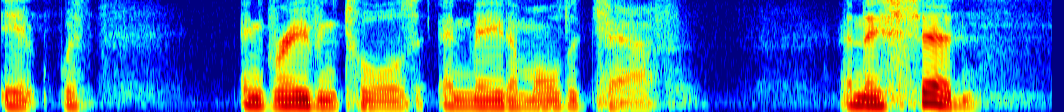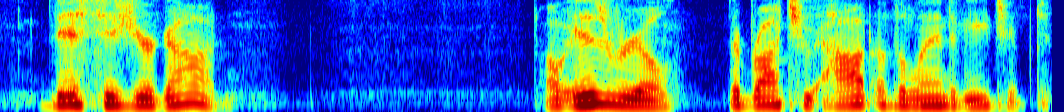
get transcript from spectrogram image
it with engraving tools and made a molded calf. And they said, this is your God. Oh, Israel, that brought you out of the land of Egypt.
